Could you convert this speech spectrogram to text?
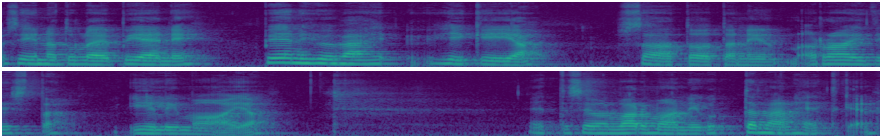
siinä tulee pieni, pieni hyvä hiki ja saa tuota niin, raitista ilmaa. Ja, että se on varmaan niin kuin tämän hetken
